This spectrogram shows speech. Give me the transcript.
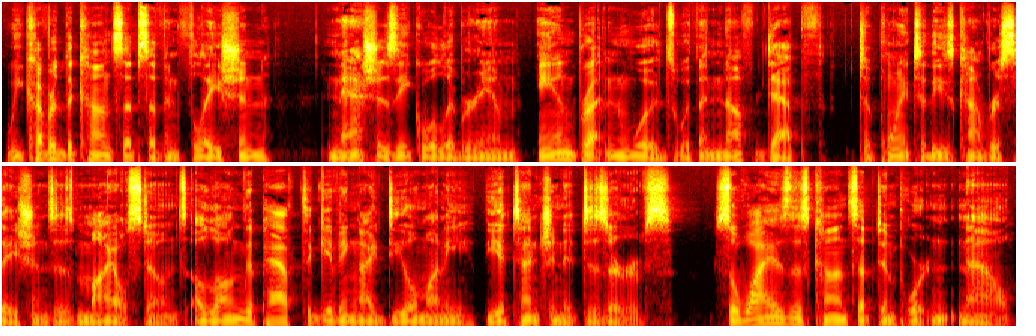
we covered the concepts of inflation, Nash's equilibrium, and Bretton Woods with enough depth to point to these conversations as milestones along the path to giving ideal money the attention it deserves. So, why is this concept important now?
